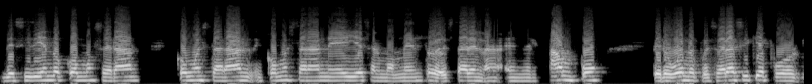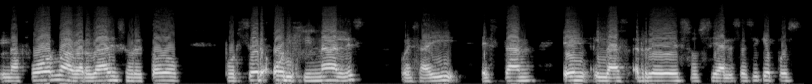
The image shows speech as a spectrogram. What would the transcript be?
decidiendo cómo serán, cómo estarán, cómo estarán ellas al momento de estar en, la, en el campo, pero bueno, pues ahora sí que por la forma, ¿verdad? Y sobre todo por ser originales, pues ahí están en las redes sociales. Así que pues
